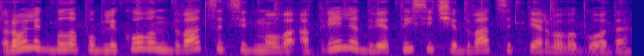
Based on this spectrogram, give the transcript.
Ролик был опубликован 27 апреля 2021 года.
